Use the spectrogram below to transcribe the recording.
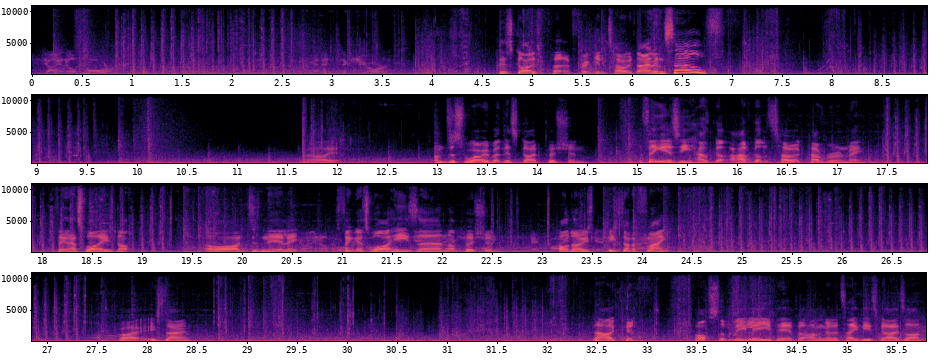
This guy's put a freaking turret down himself. Right. I'm just worried about this guy pushing. The thing is, he has got. I have got the turret covering me. I think that's why he's not. Oh, just nearly. I think that's why he's uh, not pushing. Oh no, he's he's done a flank. Right, he's down. Now I could possibly leave here, but I'm going to take these guys on.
